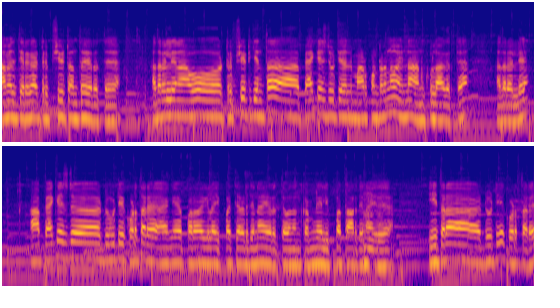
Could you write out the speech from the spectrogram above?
ಆಮೇಲೆ ತಿರ್ಗಾ ಟ್ರಿಪ್ ಶೀಟ್ ಅಂತ ಇರುತ್ತೆ. ಅದರಲ್ಲಿ ನಾವು ಟ್ರಿಪ್ ಶೀಟ್ಗಿಂತ ಪ್ಯಾಕೇಜ್ ಡ್ಯೂಟಿಯಲ್ಲಿ ಮಾಡಿಕೊಂಡ್ರೂ ಇನ್ನೂ ಅನುಕೂಲ ಆಗುತ್ತೆ ಅದರಲ್ಲಿ. ಆ ಪ್ಯಾಕೇಜ್ ಡ್ಯೂಟಿ ಕೊಡ್ತಾರೆ. ಹಾಗೆ ಪರವಾಗಿಲ್ಲ ಇಪ್ಪತ್ತೆರಡು ದಿನ ಇರುತ್ತೆ. ಒಂದೊಂದು ಕಂಪ್ನಿಯಲ್ಲಿ ಇಪ್ಪತ್ತಾರು ದಿನ ಇದೆ. ಈ ತರ ಡ್ಯೂಟಿ ಕೊಡ್ತಾರೆ.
